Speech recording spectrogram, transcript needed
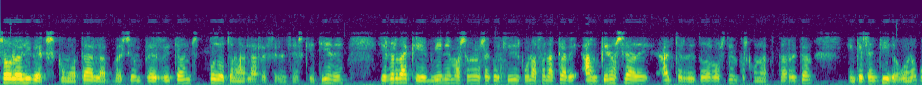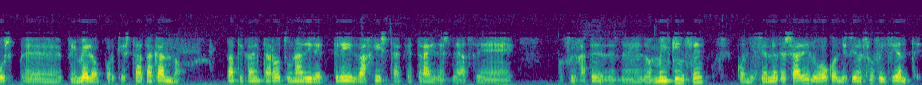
solo el IBEX como tal, la versión Press Returns, puedo tomar las referencias que tiene. Y es verdad que viene más o menos a coincidir con una zona clave, aunque no sea de altos de todos los tiempos con la Total Return. ¿En qué sentido? Bueno, pues eh, primero porque está atacando, prácticamente ha roto una directriz bajista que trae desde hace, pues fíjate, desde 2015, condición necesaria y luego condición suficiente.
